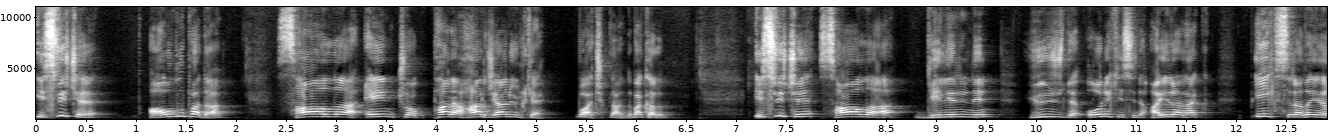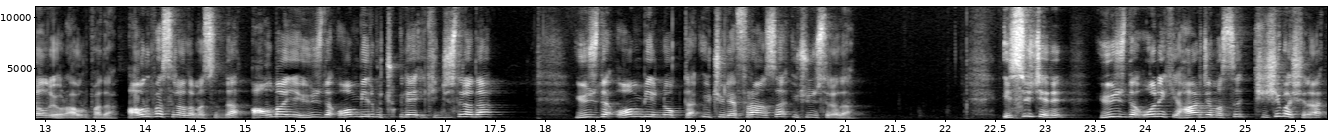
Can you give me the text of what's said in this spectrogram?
İsviçre Avrupa'da sağlığa en çok para harcayan ülke. Bu açıklandı. Bakalım. İsviçre sağlığa gelirinin %12'sini ayırarak ilk sırada yer alıyor Avrupa'da. Avrupa sıralamasında Almanya %11,5 ile ikinci sırada, %11,3 ile Fransa üçüncü sırada. İsviçre'nin %12 harcaması kişi başına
